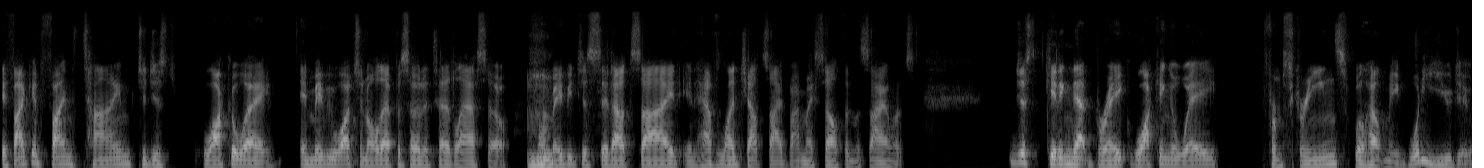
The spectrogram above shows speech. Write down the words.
if i can find time to just walk away and maybe watch an old episode of ted lasso or Mhm. maybe just sit outside and have lunch outside by myself in the silence just getting that break walking away from screens will help me what do you do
